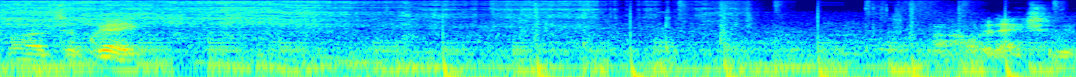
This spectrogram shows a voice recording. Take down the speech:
Well, that's okay. Oh, it actually.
